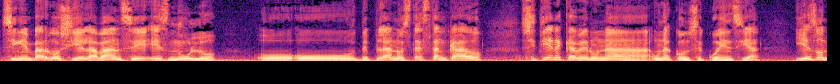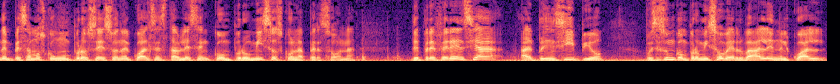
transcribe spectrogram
Sin embargo, si el avance es nulo o, de plano está estancado, sí tiene que haber una, una consecuencia y es donde empezamos con un proceso en el cual se establecen compromisos con la persona. De preferencia, al principio, pues es un compromiso verbal en el cual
